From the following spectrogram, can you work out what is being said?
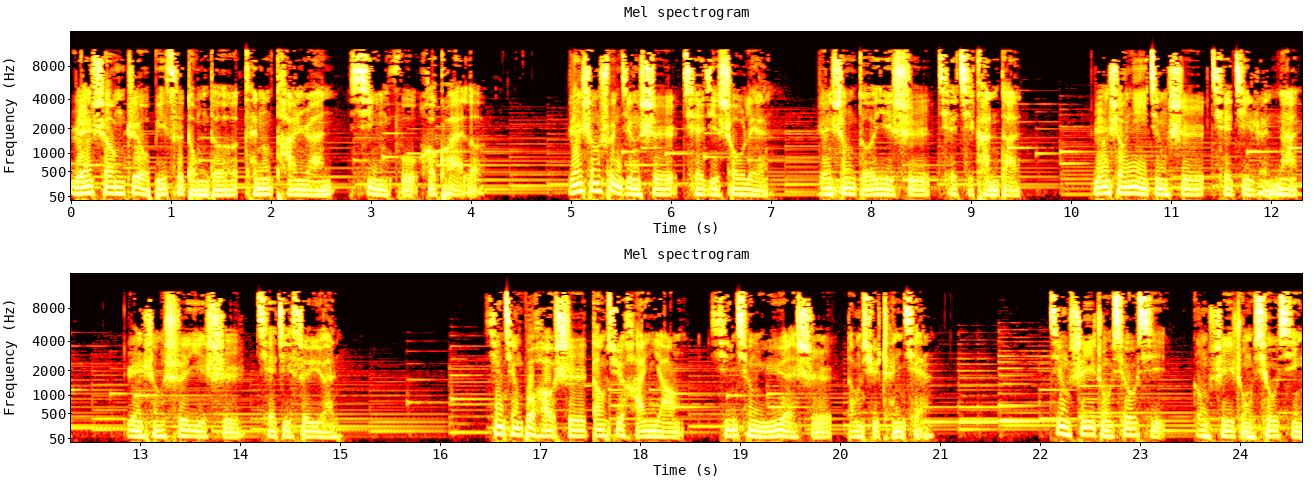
人生只有彼此懂得，才能坦然、幸福和快乐。人生顺境时，切忌收敛；人生得意时，切忌看淡；人生逆境时，切忌忍耐；人生失意时，切忌随缘。心情不好时，当需涵养。心情愉悦时，当需沉潜。静是一种休息，更是一种修行。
